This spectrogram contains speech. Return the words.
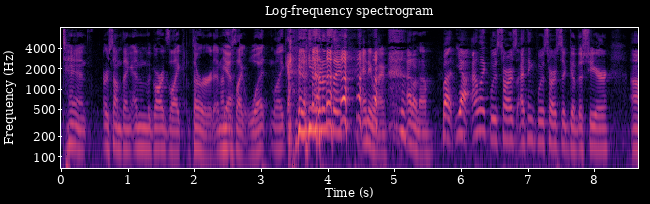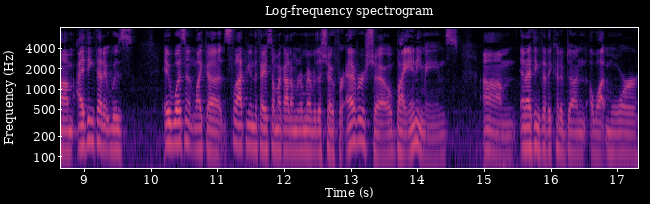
tenth or something, and then the guard's like third, and I'm Yeah. just like, what? Like, you know what I'm saying? anyway, I don't know, but yeah, I like Blue Stars. I think Blue Stars did good this year. Um, I think that it was, it wasn't like a slap you in the face. Oh my god, I'm going to remember the show forever show by any means. Um, and I think that they could have done a lot more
